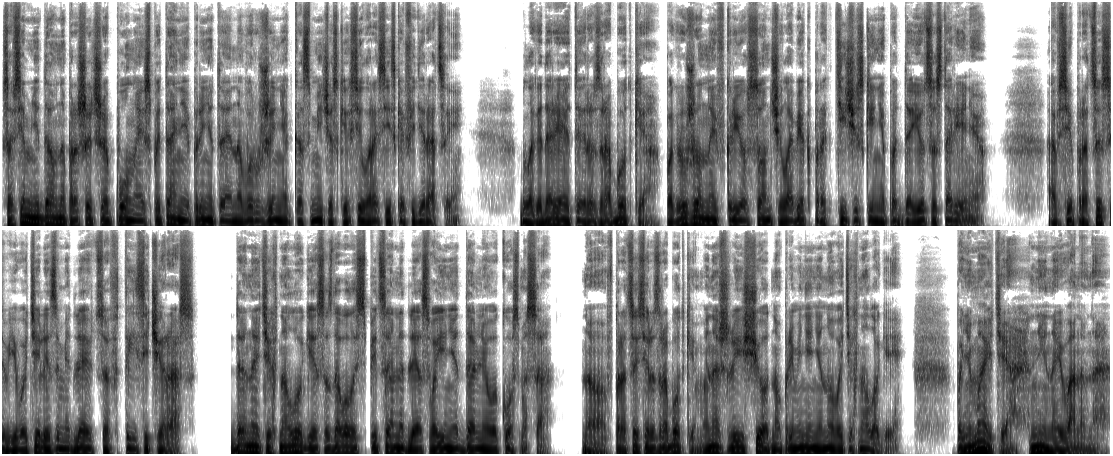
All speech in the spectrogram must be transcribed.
Совсем недавно прошедшее полное испытание, принятое на вооружение космических сил Российской Федерации. Благодаря этой разработке, погруженный в криосон человек практически не поддается старению, а все процессы в его теле замедляются в тысячи раз. Данная технология создавалась специально для освоения дальнего космоса. Но в процессе разработки мы нашли еще одно применение новой технологии. Понимаете, Нина Ивановна,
